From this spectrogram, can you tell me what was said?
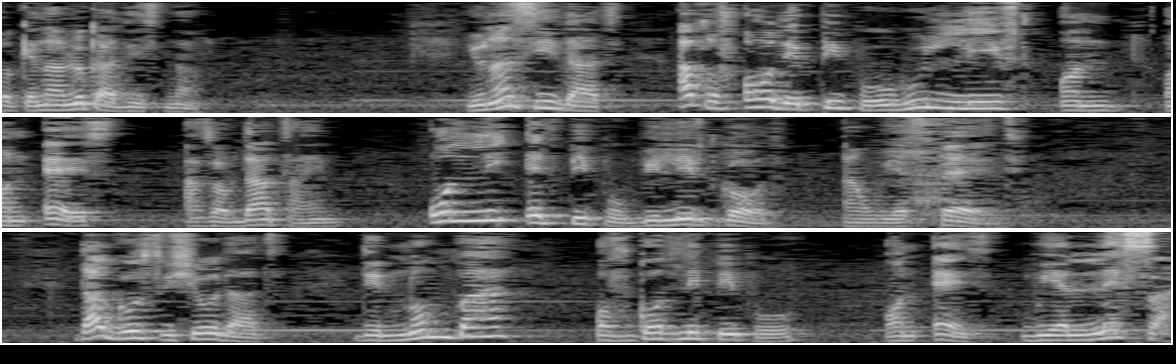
Okay, now look at this now. You now see that out of all the people who lived on, on earth as of that time, only eight people believed God and were spared. That goes to show that the number of godly people on earth were lesser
